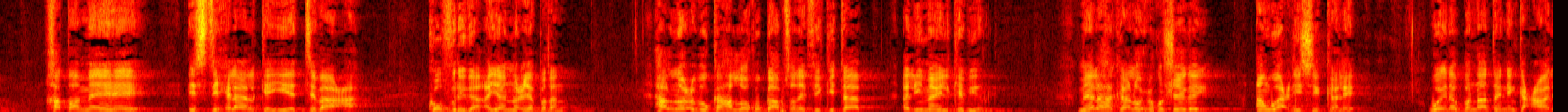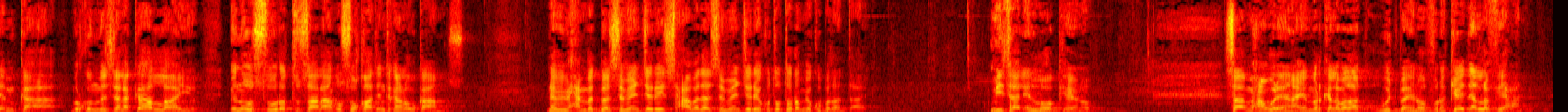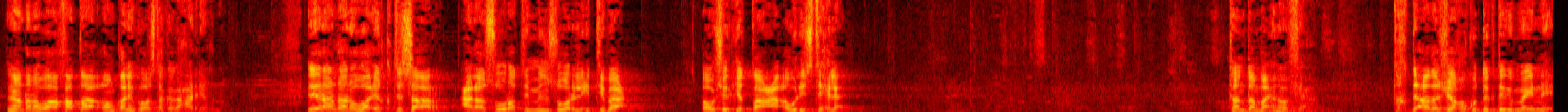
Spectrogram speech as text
khata ma ahee? Istixlaalka iyo itibaaca kufriga ayaa noocyo badan. Hal nooc buu ka hadlo oo ku gaabsaday fi kitaab alimaan اlkabiir meelaha kalena wuxuu ku sheegay anwaacdiisii kale. Wayna bannaan ninka caalimka ah markuu masale ka hadlahayo inuu suurad tusaaleaan u soo qaato inta kalena uu ka aamuso nebi maxamed baa samayn jiray saxaabadaa samayn jiray kutubto dhan bay ku badan tahay. Miaal in loo keeno. Saa maxaan u leenahay marka labadaad wej baa inoo furan. Keedina la fiican. Inaan dhahno waa khata oon qalinka hoosta kaga xariiqno inaan dhahno waa iqtisaar calaa suurati min suwar اlitibaac aw shirki الطaaca aw اlistixlaal tan dambaa inoo fiican takhdi'ada sheekha ku degdegi mayne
